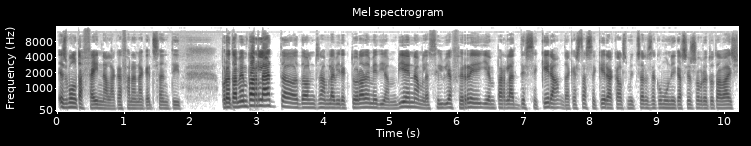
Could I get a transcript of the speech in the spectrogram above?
és molta feina la que fan en aquest sentit. Però també hem parlat eh, doncs, amb la directora de Medi Ambient, amb la Sílvia Ferrer, i hem parlat de sequera, d'aquesta sequera que els mitjans de comunicació, sobretot a baix,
